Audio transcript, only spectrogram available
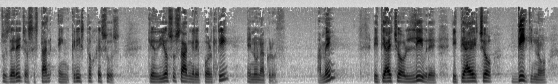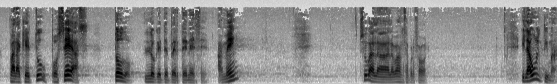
Tus derechos están en Cristo Jesús, que dio su sangre por ti en una cruz. Amén. Y te ha hecho libre y te ha hecho digno para que tú poseas todo lo que te pertenece. Amén. Suba la alabanza, por favor. Y la última,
